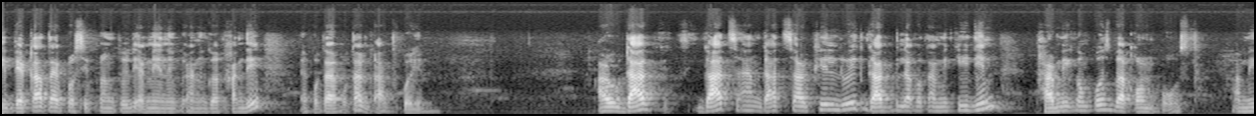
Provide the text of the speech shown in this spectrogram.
এই বেকা টাইপৰ চিপৰংটো দি আমি এনেকুৱা এনেকুৱা খান্দি একোটা একোটা গাঁত কৰিম আৰু dug guts and guts are filled with গাঁতবিলাকত আমি কি দিম? ভাৰ্মি কম্প'ষ্ট বা কম্প'ষ্ট আমি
